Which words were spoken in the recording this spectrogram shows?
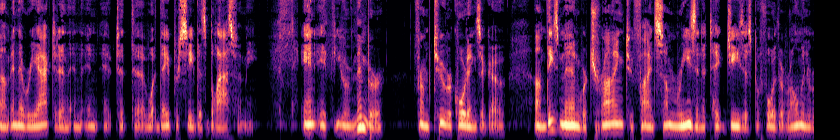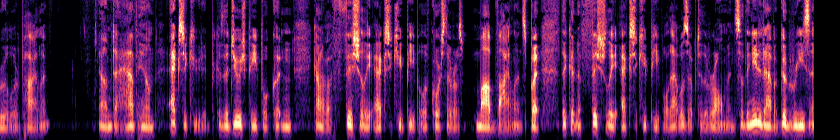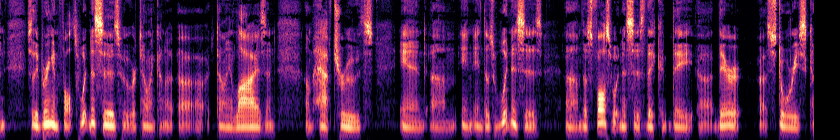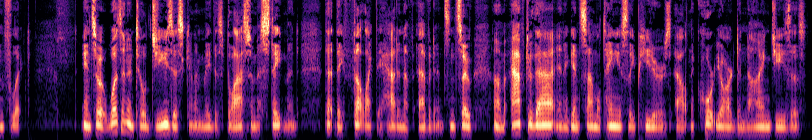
um, and they reacted in, in, in, to, to what they perceived as blasphemy. And if you remember from two recordings ago, um, these men were trying to find some reason to take Jesus before the Roman ruler Pilate. Um, to have him executed because the Jewish people couldn't kind of officially execute people. Of course, there was mob violence, but they couldn't officially execute people. That was up to the Romans. So they needed to have a good reason. So they bring in false witnesses who are telling kind of uh, telling lies and um, half truths, and um, in in those witnesses, um, those false witnesses, they they uh, their uh, stories conflict. And so it wasn't until Jesus kind of made this blasphemous statement that they felt like they had enough evidence. And so um, after that, and again, simultaneously, Peter's out in the courtyard denying Jesus.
